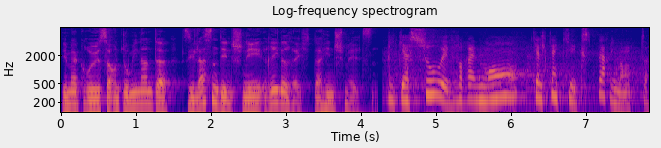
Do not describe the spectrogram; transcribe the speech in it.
immer größer und dominanter. Sie lassen den Schnee regelrecht dahinschmelzen. Picasso est vraiment quelqu'un qui expérimente.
